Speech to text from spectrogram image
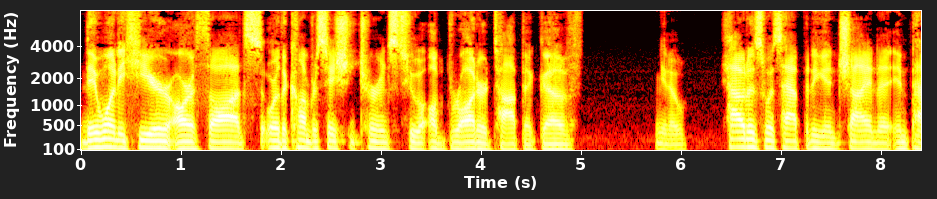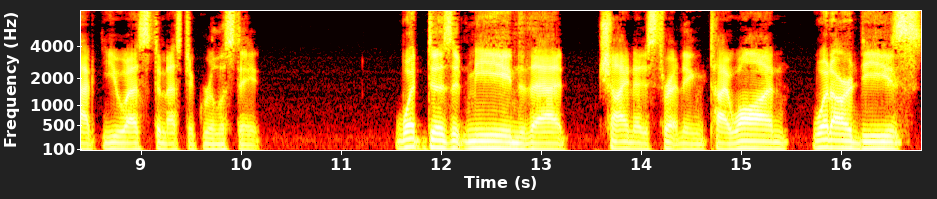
they want to hear our thoughts or the conversation turns to a broader topic of you know how does what's happening in China impact US domestic real estate? What does it mean that China is threatening Taiwan? What are these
